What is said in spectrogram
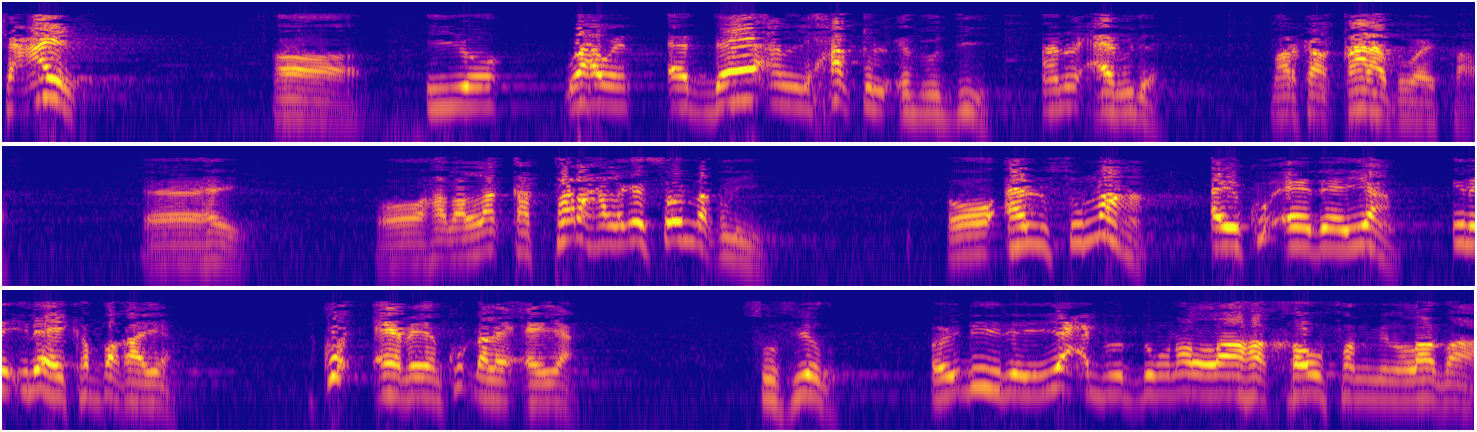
Jacayl. Iyo waxa weya adaan lxaqi اlcubudiy aan u caabuda marka qalad way taas hy oo hadalla kataraha laga soo naqliyey oo ahlu sunnaha ay ku eedeeyaan inay ilaahay ka baqayaan ku eedeeyaan ku dhaleeceeyaan suufiyadu oy dhihi reen yacbuduuna allaha khawfa min lada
